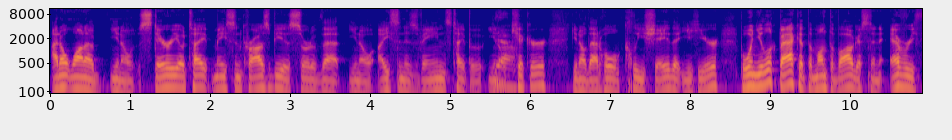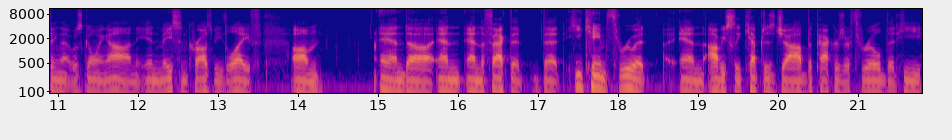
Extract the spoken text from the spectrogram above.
I don't want to, you know, stereotype Mason Crosby as sort of that, you know, ice in his veins type of, you know, kicker, you know, that whole cliche that you hear. But when you look back at the month of August and everything that was going on in Mason Crosby's life, um, and uh, and and the fact that that he came through it and obviously kept his job. The Packers are thrilled that he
